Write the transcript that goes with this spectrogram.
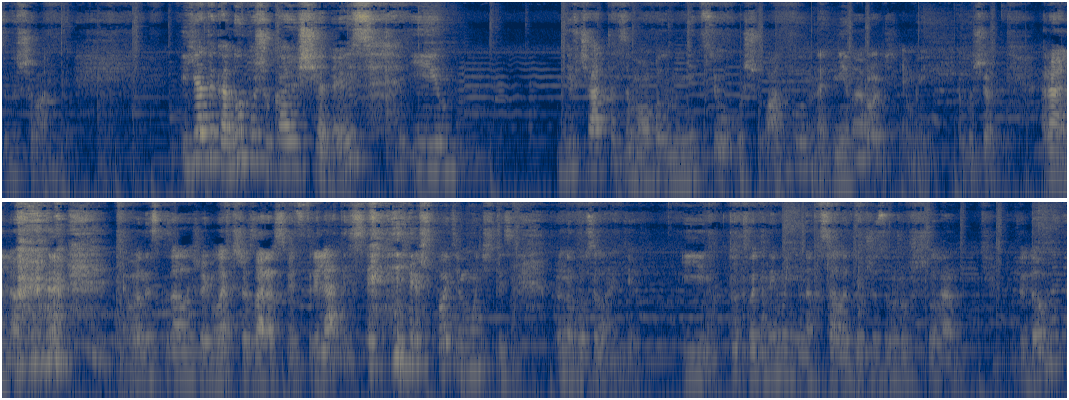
це вишиванки. І я така, ну пошукаю ще десь. І дівчата замовили мені цю вишиванку на дні народження мої. Тому що реально вони сказали, що їм легше зараз відстрілятись, ніж потім мучитись про Нову Зеландію. І тут вони мені написали дуже зворушливе повідомлення.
